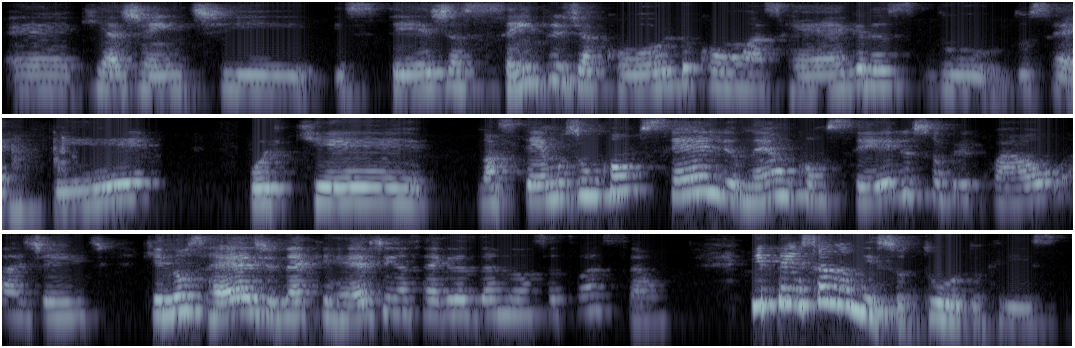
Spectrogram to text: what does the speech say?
é, que a gente esteja sempre de acordo com as regras do, do porque nós temos um conselho, né, um conselho sobre o qual a gente, que nos rege, né, que regem as regras da nossa atuação. E pensando nisso tudo, Cris,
